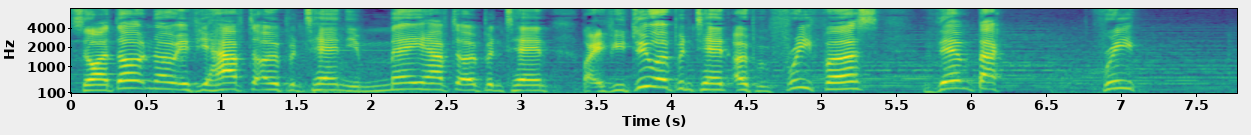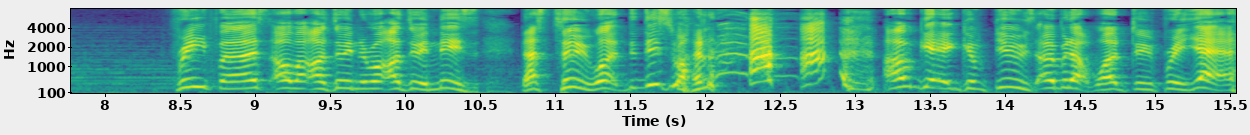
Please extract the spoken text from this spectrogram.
So I don't know if you have to open 10, you may have to open 10. But if you do open 10, open three first, then back three Three first. Oh, I was doing the wrong. I was doing this. That's two. What? This one? I'm getting confused. Open up. One, two, three. Yeah.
